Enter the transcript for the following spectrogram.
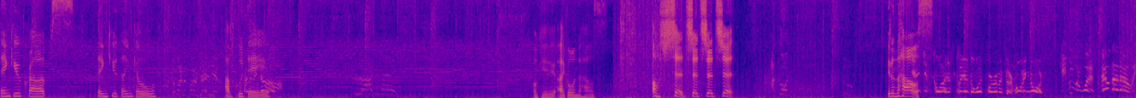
Thank you, Krups. Thank you, thank you. Have a good day. Okay, I go in the house. Oh shit, shit, shit, shit. Get in the house. Squad the. Moving moving west. Down that alley.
